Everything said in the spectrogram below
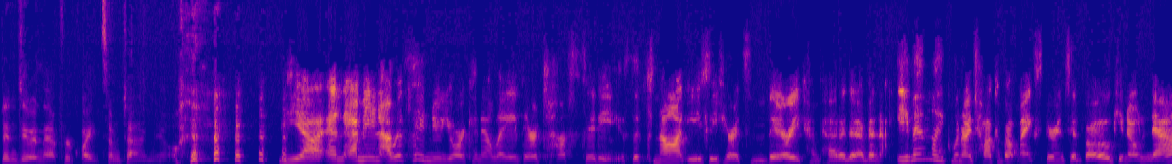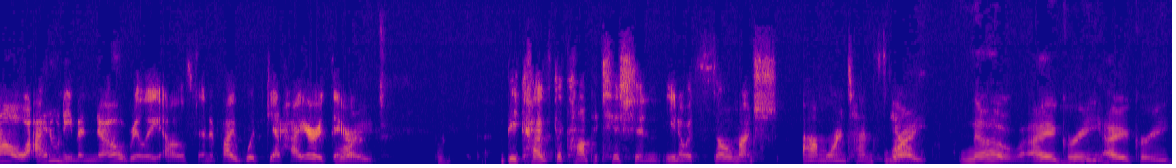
been doing that for quite some time now. yeah. And I mean, I would say New York and LA, they're tough cities. It's not easy here. It's very competitive. And even like when I talk about my experience at Vogue, you know, now I don't even know really, else and if I would get hired there. Right. Because the competition, you know, it's so much uh, more intense now. Right. No, I agree. Mm-hmm. I agree.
